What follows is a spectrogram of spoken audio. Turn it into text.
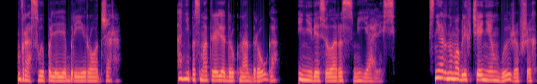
— враз выпалили Бри и Роджера. Они посмотрели друг на друга и невесело рассмеялись. С нервным облегчением выживших,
